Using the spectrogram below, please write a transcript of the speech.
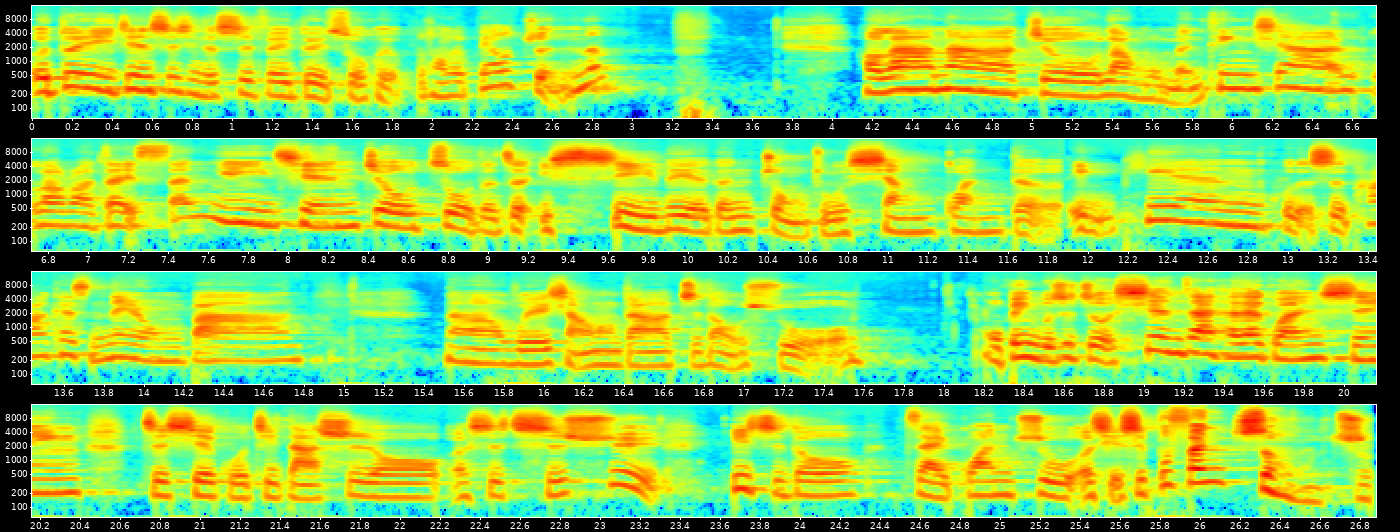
而对一件事情的是非对错会有不同的标准呢？好啦，那就让我们听一下 Lara 在三年以前就做的这一系列跟种族相关的影片或者是 Podcast 内容吧。那我也想让大家知道，说我并不是只有现在才在关心这些国际大事哦，而是持续一直都在关注，而且是不分种族、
